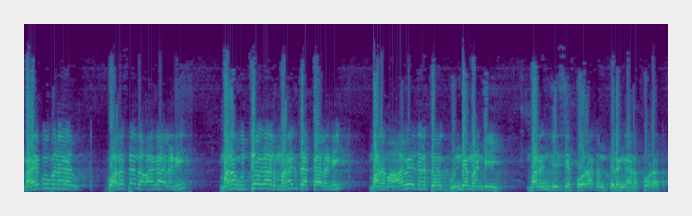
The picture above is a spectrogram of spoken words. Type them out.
మహబూబ్ నగర్ వలసలు ఆగాలని మన ఉద్యోగాలు మనకు దక్కాలని మనం ఆవేదనతో గుండె మండి మనం చేసే పోరాటం తెలంగాణ పోరాటం.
